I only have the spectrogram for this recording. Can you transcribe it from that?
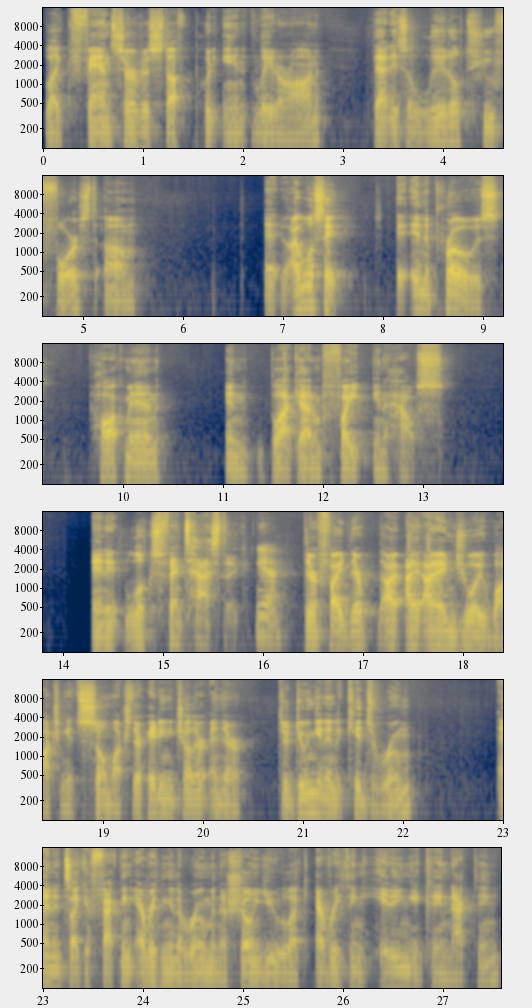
like fan service stuff put in later on that is a little too forced. Um, eh, I will say, in the pros, Hawkman and Black Adam fight in a house, and it looks fantastic. yeah They're fight. They're I, I I enjoy watching it so much. They're hitting each other and they're they're doing it in a kid's room, and it's like affecting everything in the room, and they're showing you like everything hitting and connecting.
